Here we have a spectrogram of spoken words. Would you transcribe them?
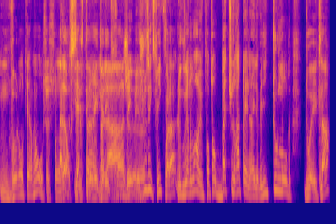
volontairement ou ce sont... Alors certains étaient à l'étranger, mais je vous explique, voilà, le gouvernement avait pourtant battu le rappel, hein, il avait dit tout le monde doit être là,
